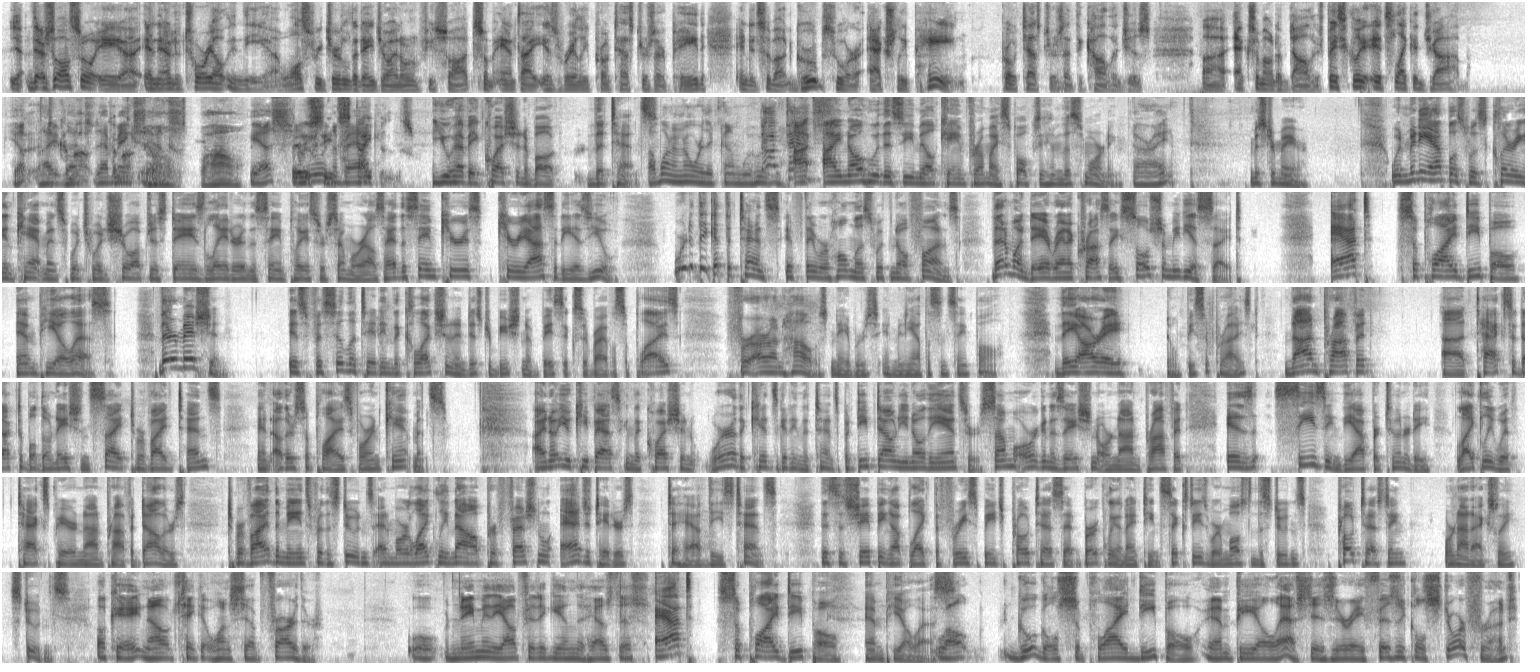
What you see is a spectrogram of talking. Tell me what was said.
Yeah, there's also a uh, an editorial in the uh, Wall Street Journal today, Joe. I don't know if you saw it. Some anti-Israeli protesters are paid, and it's about groups who are actually paying protesters at the colleges uh, X amount of dollars. Basically, it's like a job. Yep, to I, come out- that come makes out and sense. Oh, wow. Yes, you in the back. stipends. You have a question about the tents. I want to know where they come. Who, I, I know who this email came from. I spoke to him this morning. all right. Mr. Mayor, when Minneapolis was clearing encampments, which would show up just days later in the same place or somewhere else, I had the same curious curiosity as you. Where did they get the tents if they were homeless with no funds? Then one day I ran across a social media site at Supply Depot MPLS. Their mission is facilitating the collection and distribution of basic survival supplies for our unhoused neighbors in Minneapolis and St. Paul. They are a, don't be surprised, nonprofit uh, tax deductible donation site to provide tents and other supplies for encampments. I know you keep asking the question, where are the kids getting the tents? But deep down, you know the answer. Some organization or nonprofit is seizing the opportunity, likely with taxpayer nonprofit dollars, to provide the means for the students and more likely now professional agitators to have these tents. This is shaping up like the free speech protests at Berkeley in the 1960s, where most of the students protesting were not actually students. Okay, now take it one step farther. Well, name me the outfit again that has this. At Supply Depot MPLS. Well, Google Supply Depot MPLS. Is there a physical storefront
